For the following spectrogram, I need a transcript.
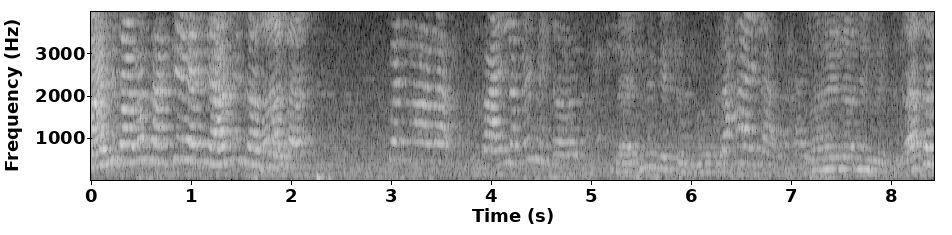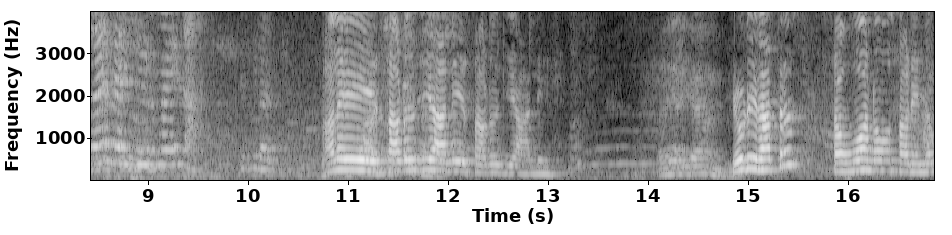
आजी बाबा सारखे येते, आम्ही जातो. हा ना. पण मला राहायला नाही भेटत जायला नाही भेटत गं. राहायला राहायला. राहायला नाही भेटत. आता काय काय दीड महिना तिकडच आले साडूजी आले साडूजी आले तयारी काय म्हणते एवढी रात्र? सव्वा नऊ साडे नऊ.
